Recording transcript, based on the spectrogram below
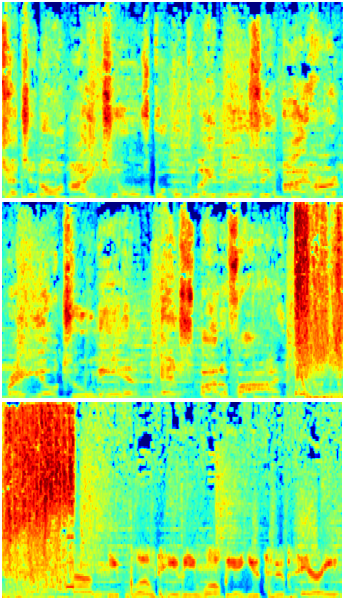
Catch it on iTunes, Google Play Music, iHeartRadio, TuneIn, and Spotify. Um, Bloom TV will be a YouTube series,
